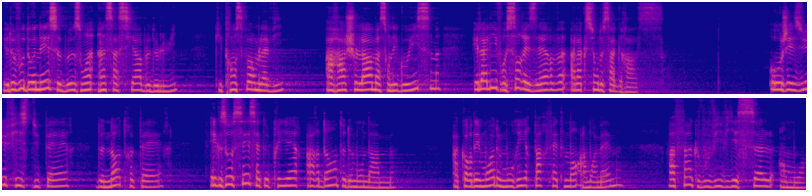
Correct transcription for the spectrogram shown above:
et de vous donner ce besoin insatiable de lui qui transforme la vie arrache l'âme à son égoïsme et la livre sans réserve à l'action de sa grâce. Ô Jésus, Fils du Père, de notre Père, exaucez cette prière ardente de mon âme. Accordez-moi de mourir parfaitement à moi-même, afin que vous viviez seul en moi,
